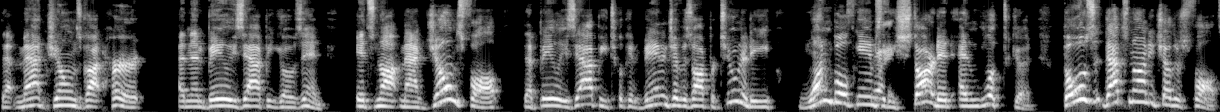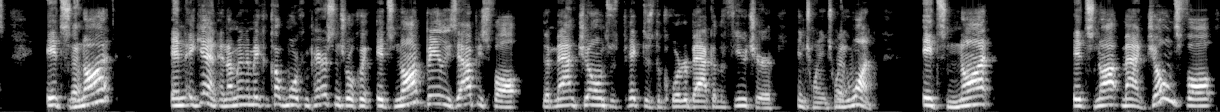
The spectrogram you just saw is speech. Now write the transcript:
that Mac Jones got hurt and then Bailey Zappe goes in. It's not Mac Jones' fault that Bailey Zappe took advantage of his opportunity, won both games that he started, and looked good. Those that's not each other's fault. It's No. not, and again, and I'm going to make a couple more comparisons real quick. It's not Bailey Zappe's fault that Mac Jones was picked as the quarterback of the future in 2021. It's not, it's not Mac Jones' fault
